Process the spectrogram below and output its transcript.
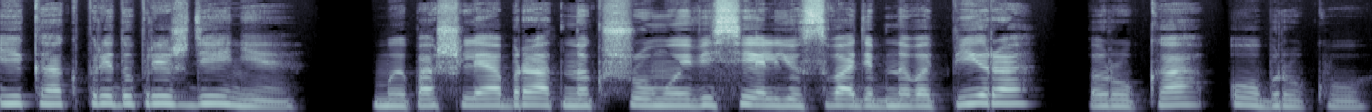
и как предупреждение. Мы пошли обратно к шуму и веселью свадебного пира, рука об руку.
